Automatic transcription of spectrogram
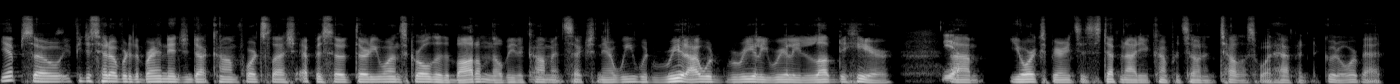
Yep. So if you just head over to the brandengine.com forward slash episode 31, scroll to the bottom, there'll be the comment section there. We would really, I would really, really love to hear yeah. um, your experiences stepping out of your comfort zone and tell us what happened, good or bad.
